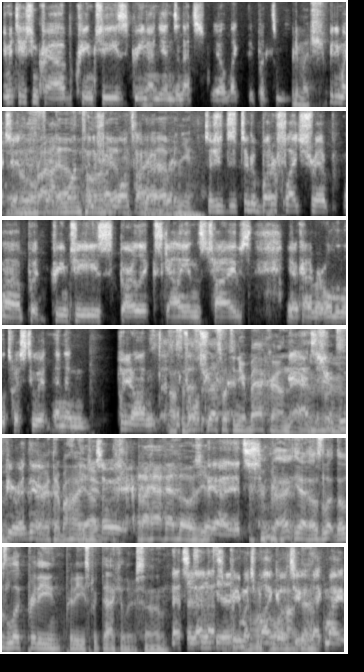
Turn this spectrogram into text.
imitation crab, cream cheese, green Yeah. onions, and that's you know like they put some Pretty much. pretty much and a it. little Fried fried up. wonton. And a fried Yeah, wonton fry it up wrapper. and you, So she just took a butterflied shrimp, uh, put cream cheese, garlic, scallions, chives, you know, kind of her own little twist to it, and then put it on. Oh, like so that's, that's what's in your background there. yeah, it's a shrimp lumpia right there. right there behind Yeah. you. So it- and I have had those. Yep. yeah, it's okay, yeah, those look those look pretty pretty spectacular. So that's That's that, that's lumpia. pretty much my wanna go-to. Like my,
